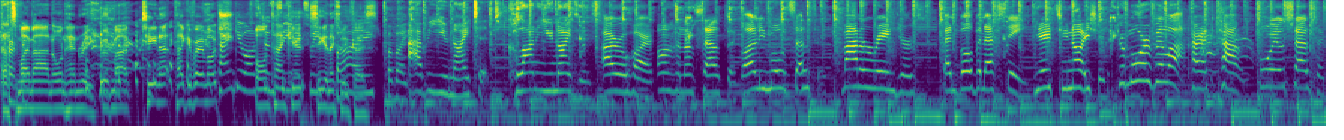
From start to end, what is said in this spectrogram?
That's my man, Owen Henry. Good man. Tina, thank you very much. Thank you, Austin. Owen, thank See you you. See you next week, guys. Bye bye. Abbey United. Killarney United. Arrow Harps. Ohana Celtic. Ballymote Celtic. Manor Rangers. Ben Bulbin FC. Yeats United. Drumore Villa. Carrick Town. Boyle Celtic.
